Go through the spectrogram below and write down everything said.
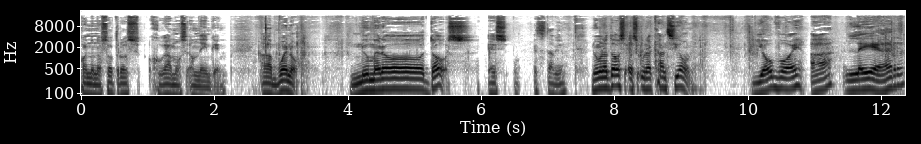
cuando nosotros jugamos el name game. Ah, bueno, número dos es está bien. Número dos es una canción. Yo voy a leer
